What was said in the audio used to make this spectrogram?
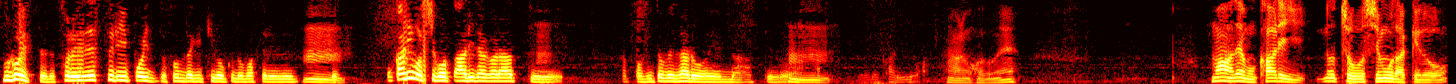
すごいっすよね。それでスリーポイントそんだけ記録伸ばせれるって。うん。他にも仕事ありながらっていう、やっぱ認めざるを得んなっていうのは、うん。カリーは。なるほどね。まあでもカリーの調子もだけど、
